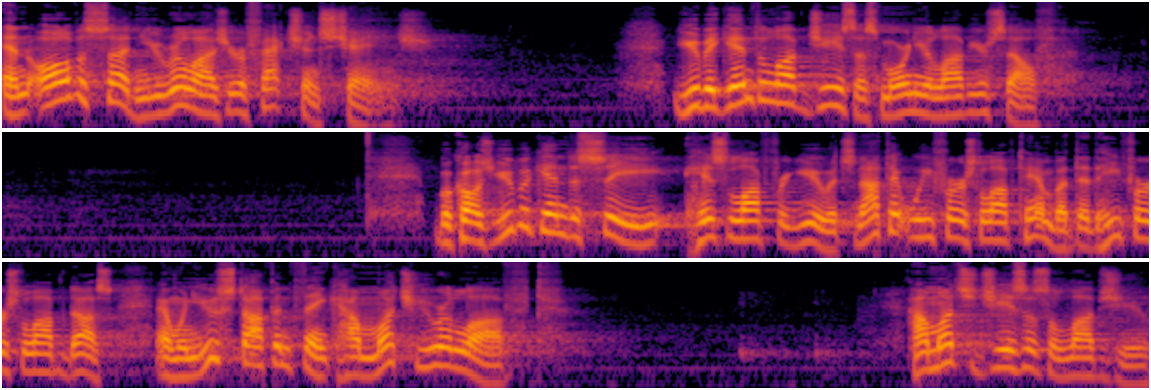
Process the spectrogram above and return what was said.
and all of a sudden you realize your affections change. You begin to love Jesus more than you love yourself. Because you begin to see his love for you. It's not that we first loved him, but that he first loved us. And when you stop and think how much you are loved, how much Jesus loves you,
